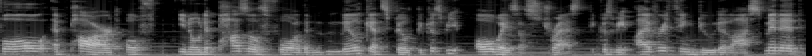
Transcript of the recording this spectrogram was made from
fall apart of you know the puzzles for the milk gets spilled because we always are stressed because we everything do the last minute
